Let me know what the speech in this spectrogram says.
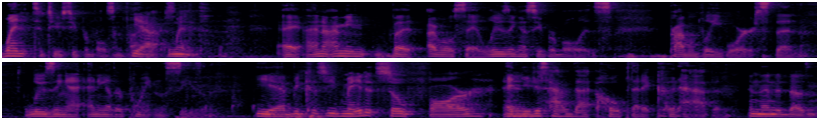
Went to two Super Bowls in five Yeah, years. went. Hey, and I mean, but I will say, losing a Super Bowl is probably worse than losing at any other point in the season. Yeah, because you've made it so far, and, And you just have that hope that it could happen. and then it doesn't.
